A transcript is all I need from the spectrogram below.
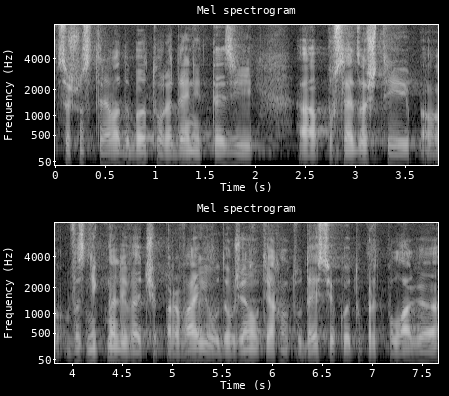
всъщност трябва да бъдат уредени тези последващи възникнали вече права и удължено тяхното действие, което предполага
